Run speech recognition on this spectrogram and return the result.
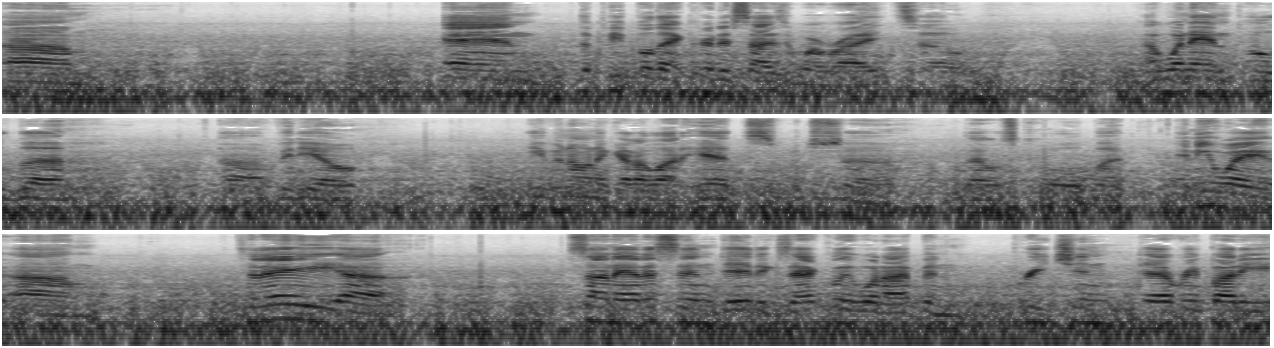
Um, and the people that criticized it were right, so I went ahead and pulled the uh, video even though it got a lot of hits, which uh, that was cool. But anyway, um, today uh, SunEdison did exactly what I've been preaching to everybody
